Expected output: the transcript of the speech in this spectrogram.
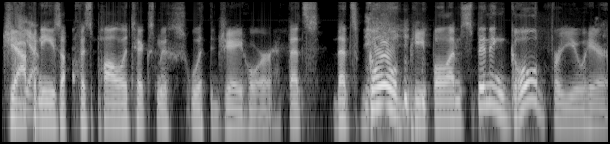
Japanese office politics mixed with J horror. That's that's gold, people. I'm spinning gold for you here.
